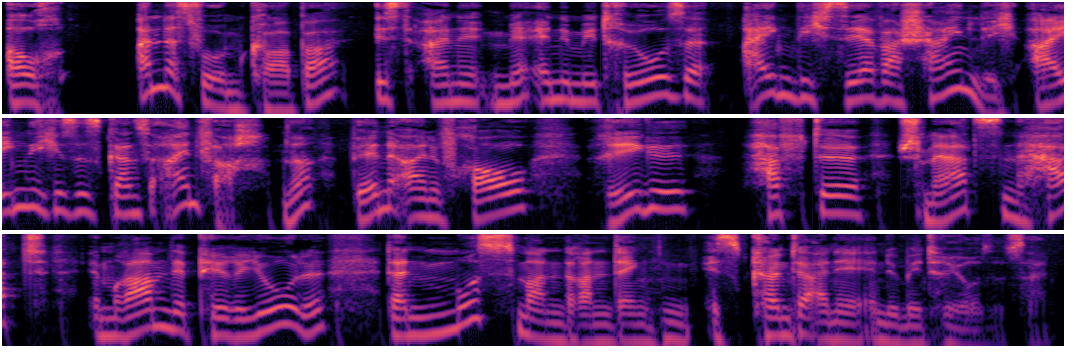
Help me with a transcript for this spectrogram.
auch Anderswo im Körper ist eine Endometriose eigentlich sehr wahrscheinlich. Eigentlich ist es ganz einfach. Ne? Wenn eine Frau regelhafte Schmerzen hat im Rahmen der Periode, dann muss man dran denken, es könnte eine Endometriose sein.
